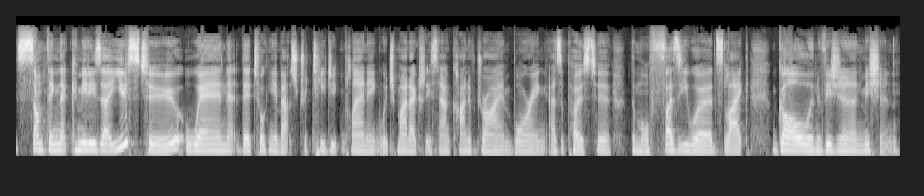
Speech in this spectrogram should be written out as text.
something that committees are used to when they're talking about strategic planning, which might actually sound kind of dry and boring as opposed to the more fuzzy words like goal and vision and mission.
